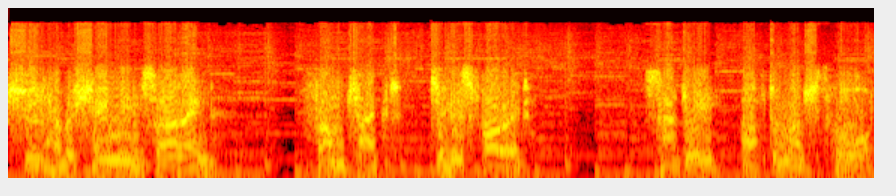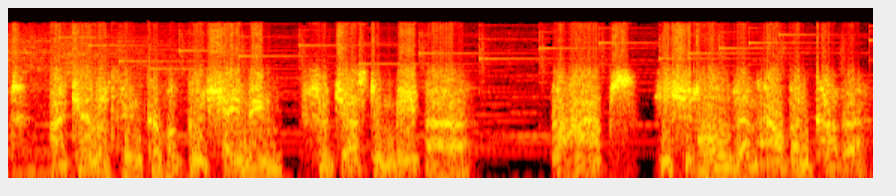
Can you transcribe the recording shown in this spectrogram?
should have a shaming sign. Thumbtacked to his forehead. Sadly, after much thought, I cannot think of a good shaming for Justin Bieber. Perhaps he should hold an album cover.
